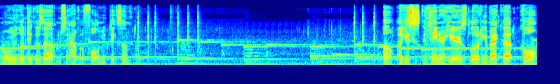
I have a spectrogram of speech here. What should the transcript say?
well, let me go take those out. Let me see, output full. Let me take some. Oh, I guess this container here is loading it back up. Cool.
